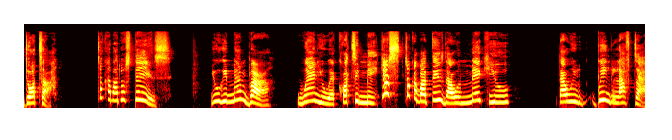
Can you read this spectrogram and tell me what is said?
daughter. Talk about those things. You remember when you were cutting me. Just talk about things that will make you, that will bring laughter.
